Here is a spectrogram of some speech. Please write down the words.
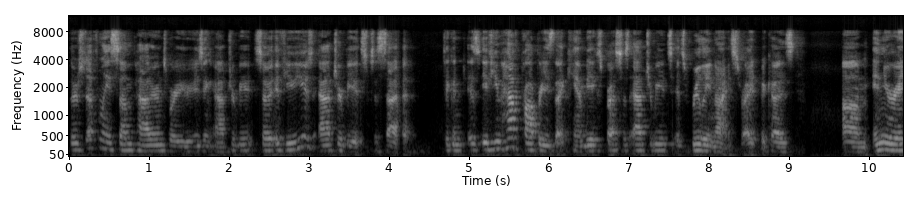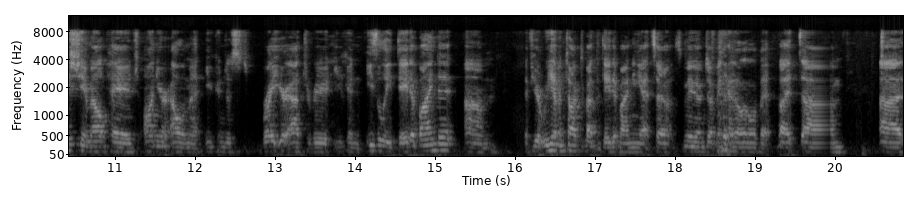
there's definitely some patterns where you're using attributes. So if you use attributes to set to con- is- if you have properties that can be expressed as attributes, it's really nice, right? Because um, in your HTML page on your element, you can just write your attribute. You can easily data bind it. Um, if you're, we haven't talked about the data binding yet, so maybe I'm jumping ahead a little bit, but um, uh,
